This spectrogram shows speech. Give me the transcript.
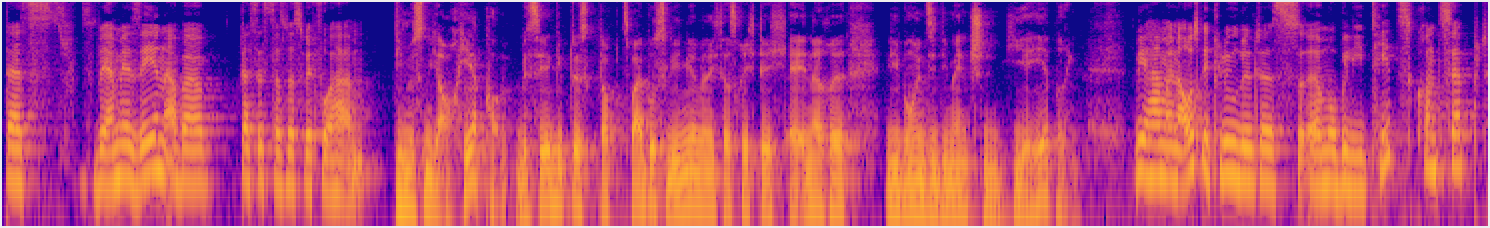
das werden wir sehen, aber das ist das, was wir vorhaben. Die müssen ja auch herkommen. Bisher gibt es, glaube zwei Buslinien, wenn ich das richtig erinnere. Wie wollen Sie die Menschen hierher bringen? Wir haben ein ausgeklügeltes äh, Mobilitätskonzept.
